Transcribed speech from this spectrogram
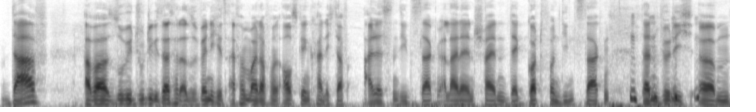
darf. Aber so wie Judy gesagt hat, also wenn ich jetzt einfach mal davon ausgehen kann, ich darf alles in Dienstlaken alleine entscheiden, der Gott von Dienstlaken, dann würde ich ähm,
